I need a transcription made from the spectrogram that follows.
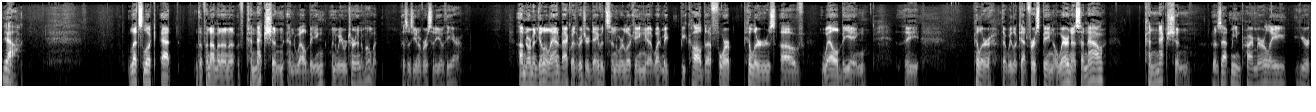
yeah. Let's look at the phenomenon of connection and well being when we return in a moment. This is University of the Air. I'm Norman Gilliland, back with Richard Davidson. We're looking at what may be called the four pillars of well being. The pillar that we looked at first being awareness, and now connection. Does that mean primarily your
